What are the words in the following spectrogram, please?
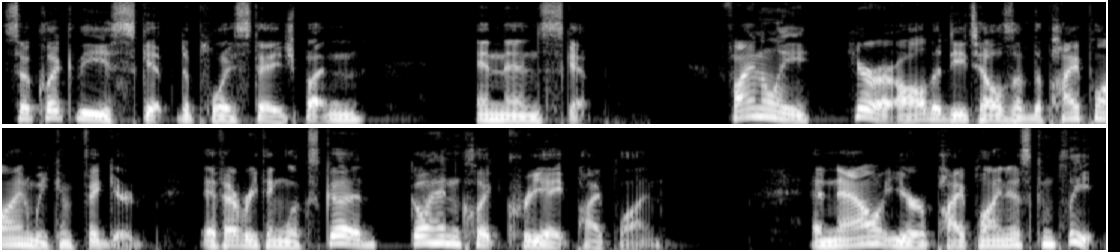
So click the Skip Deploy Stage button and then skip. Finally, Here are all the details of the pipeline we configured. If everything looks good, go ahead and click Create Pipeline. And now your pipeline is complete,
